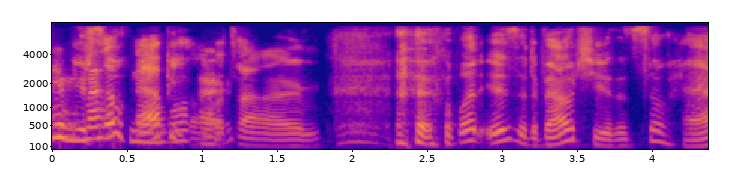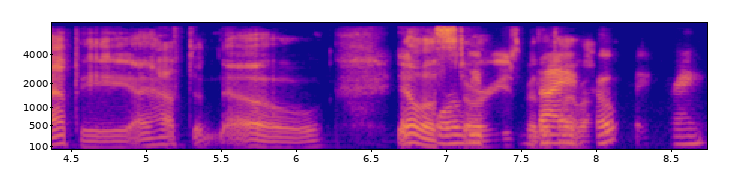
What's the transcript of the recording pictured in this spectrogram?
You're so happy all the time. what is it about you that's so happy? I have to know. You know those stories where they talk they drink.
